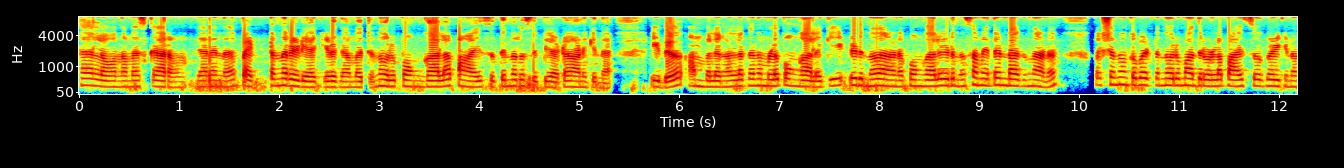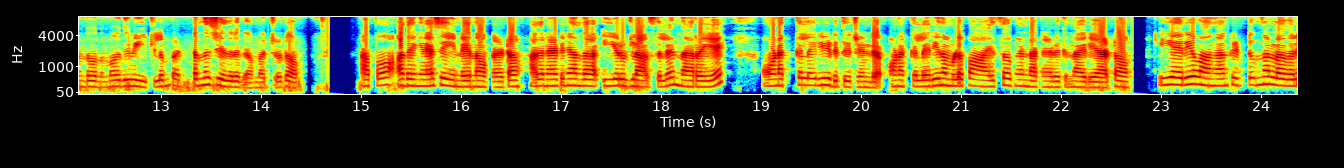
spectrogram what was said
ഹലോ നമസ്കാരം. ഞാനിന്ന് പെട്ടെന്ന് റെഡിയാക്കി എടുക്കാൻ പറ്റുന്ന ഒരു പൊങ്കാല പായസത്തിന്റെ റെസിപ്പിയായിട്ട് കാണിക്കുന്നത് ഇത് അമ്പലങ്ങളിലൊക്കെ നമ്മൾ പൊങ്കാലയ്ക്ക് ഇടുന്നതാണ്. പൊങ്കാല ഇടുന്ന സമയത്ത് ഉണ്ടാക്കുന്നതാണ് പക്ഷെ നമുക്ക് പെട്ടെന്ന് ഒരു മധുരമുള്ള പായസമൊക്കെ കഴിക്കണം തോന്നുമ്പോൾ ഇത് വീട്ടിലും പെട്ടെന്ന് ചെയ്തെടുക്കാൻ പറ്റും കേട്ടോ അപ്പോൾ അതെങ്ങനെയാണ് ചെയ്യേണ്ടതെന്ന് നോക്കാം കേട്ടോ അതിനായിട്ട് ഞാൻ ഈ ഒരു ഗ്ലാസ്സിൽ നിറയെ ഉണക്കലരി എടുത്തിട്ടുണ്ട്. ഉണക്കലരി നമ്മൾ പായസമൊക്കെ ഉണ്ടാക്കാൻ എടുക്കുന്ന അരിയാട്ടോ ഈ അരി വാങ്ങാൻ കിട്ടും എന്നുള്ളവർ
